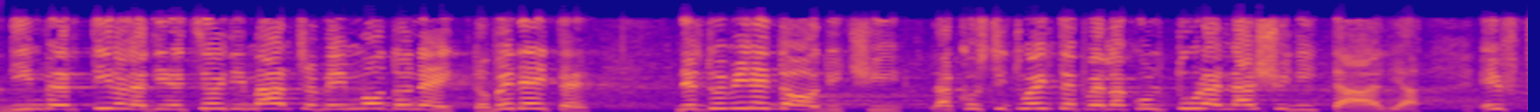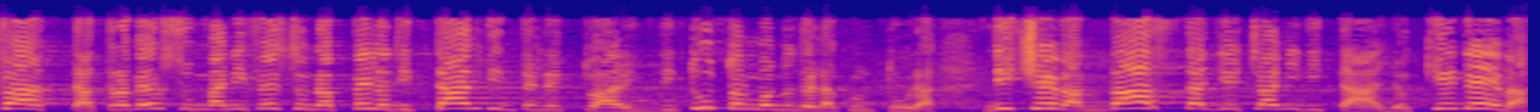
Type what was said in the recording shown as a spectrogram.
di invertire la direzione di marcia ma in modo netto. Vedete, nel 2012 la Costituente per la cultura nasce in Italia, è fatta attraverso un manifesto e un appello di tanti intellettuali di tutto il mondo della cultura. Diceva basta dieci anni di taglio, chiedeva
